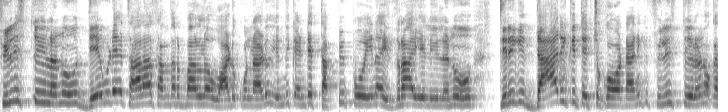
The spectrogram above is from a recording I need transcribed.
ఫిలిస్తీన్లను దేవుడే చాలా సందర్భాల్లో వాడుకున్నాడు. ఎందుకంటే తప్పిపోయిన ఇజ్రాయేలీలను తిరిగి దారికి తెచ్చుకోవటానికి ఫిలిస్తీన్లను ఒక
